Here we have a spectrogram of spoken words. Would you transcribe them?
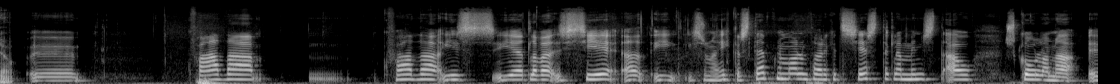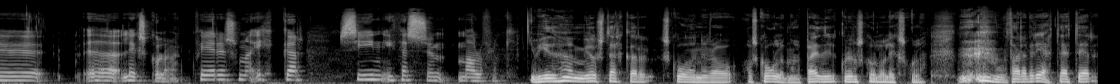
Uh, hvaða hvaða ég, ég allavega sé að í, í svona ykkar stefnumálum þá er ekkert sérstaklega minnst á skólana uh, eða leikskólana. Hver er svona ykkar sín í þessum málaflokki? Við höfum mjög sterkar skoðanir á, á skólamál, bæði grunnskóla og leikskóla. Og það er verið rétt, þetta er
